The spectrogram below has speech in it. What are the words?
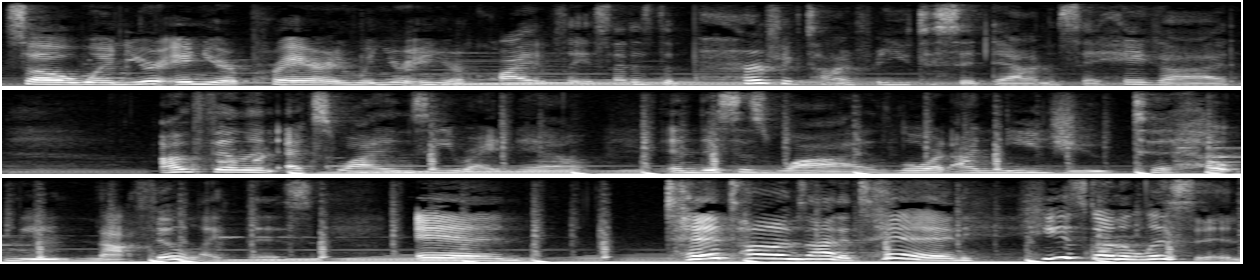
So when you're in your prayer and when you're in your quiet place, that is the perfect time for you to sit down and say, Hey, God, I'm feeling X, Y, and Z right now. And this is why, Lord, I need you to help me not feel like this. And 10 times out of 10, he's going to listen.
